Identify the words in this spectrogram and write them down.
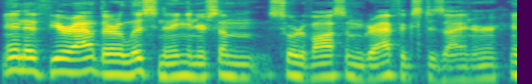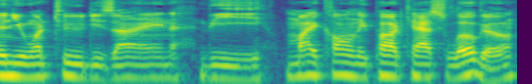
And if you're out there listening and you're some sort of awesome graphics designer and you want to design the My Colony podcast logo,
